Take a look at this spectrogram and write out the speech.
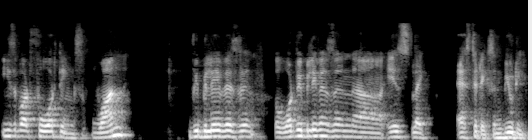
is about four things. One we believe is in what we believe is in uh, is like aesthetics and beauty.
